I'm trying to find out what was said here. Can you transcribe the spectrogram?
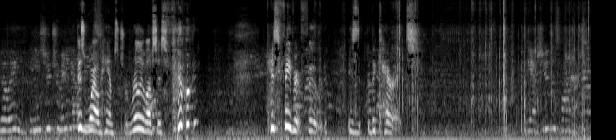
Yo, Aiden, can you shoot your minigun? This please? wild hamster really loves his food. his favorite food is the carrot. Yeah, shoot the spawners.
